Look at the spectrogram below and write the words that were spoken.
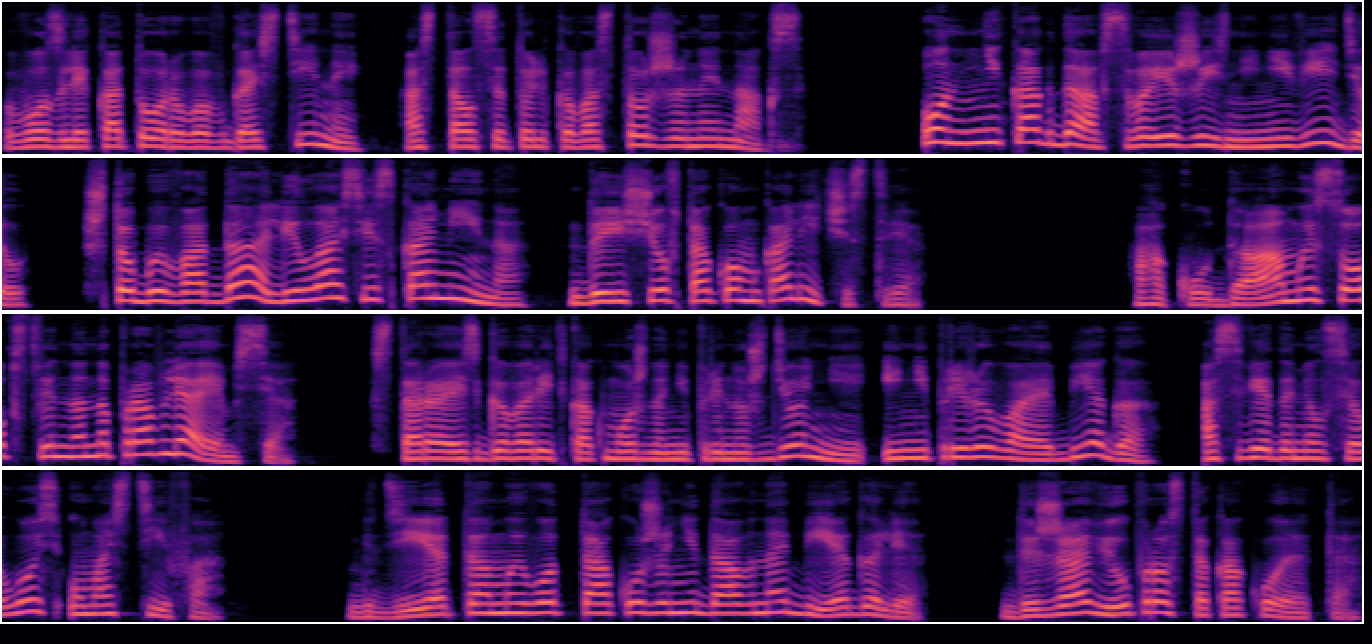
возле которого в гостиной остался только восторженный Накс. Он никогда в своей жизни не видел, чтобы вода лилась из камина, да еще в таком количестве. «А куда мы, собственно, направляемся?» Стараясь говорить как можно непринужденнее и не прерывая бега, осведомился лось у мастифа. «Где-то мы вот так уже недавно бегали. Дежавю просто какое-то».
